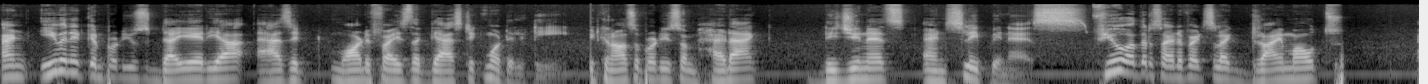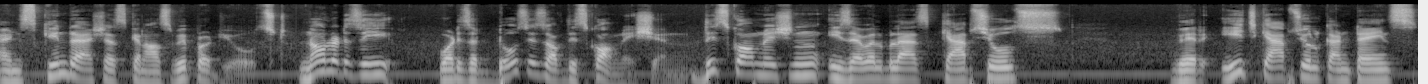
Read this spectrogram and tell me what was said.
and even it can produce diarrhea as it modifies the gastric motility. It can also produce some headache, dizziness and sleepiness. Few other side effects like dry mouth and skin rashes can also be produced. Now let us see what is the dosage of this combination. This combination is available as capsules where each capsule contains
